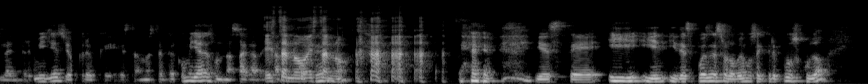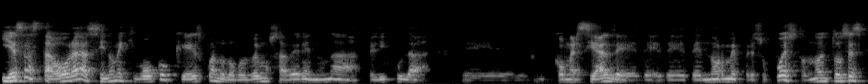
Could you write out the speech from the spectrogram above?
la entre millas, yo creo que esta no está entre comillas, es una saga de... Esta no, esta no. y, este, y, y, después de eso lo vemos en Crepúsculo, y es hasta ahora, si no me equivoco, que es cuando lo volvemos a ver en una película eh, comercial de, enorme presupuesto, ¿no? Entonces,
